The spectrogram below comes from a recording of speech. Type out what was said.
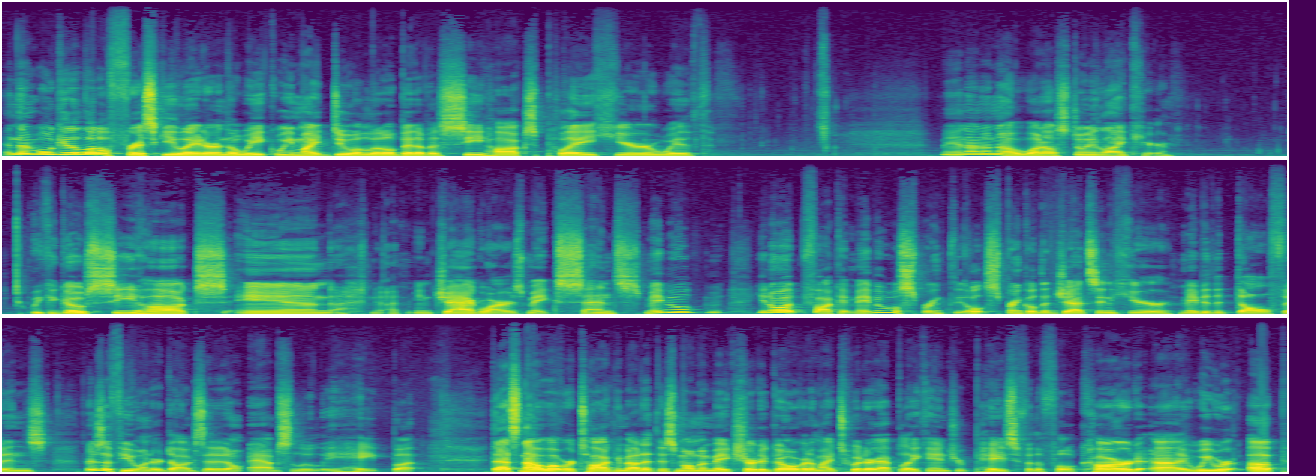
And then we'll get a little frisky later in the week. We might do a little bit of a Seahawks play here with. Man, I don't know. What else do we like here? We could go Seahawks and I mean Jaguars makes sense. Maybe we'll, you know what? Fuck it. Maybe we'll sprinkle sprinkle the Jets in here. Maybe the Dolphins. There's a few underdogs that I don't absolutely hate, but that's not what we're talking about at this moment. Make sure to go over to my Twitter at Blake Andrew Pace for the full card. Uh, we were up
